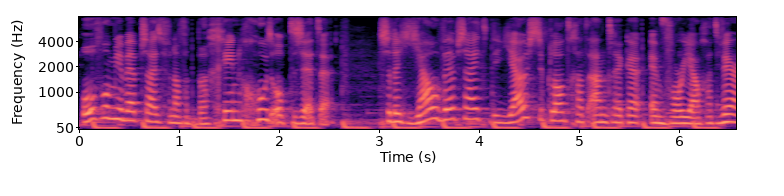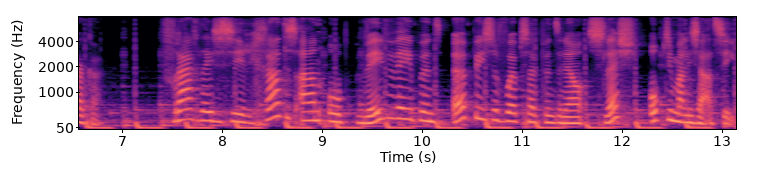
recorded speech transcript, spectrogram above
of om je website vanaf het begin goed op te zetten. Zodat jouw website de juiste klant gaat aantrekken en voor jou gaat werken. Vraag deze serie gratis aan op www.apieceofwebsite.nl/optimalisatie.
